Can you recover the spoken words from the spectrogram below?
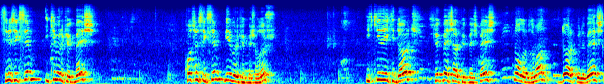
Sinüs x'im 2 bölü kök 5. Kosinüs x'im 1 bölü kök 5 olur. 2 ile 2 4. Kök 5 çarpı kök 5 5. Ne olur o zaman? 4 bölü 5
